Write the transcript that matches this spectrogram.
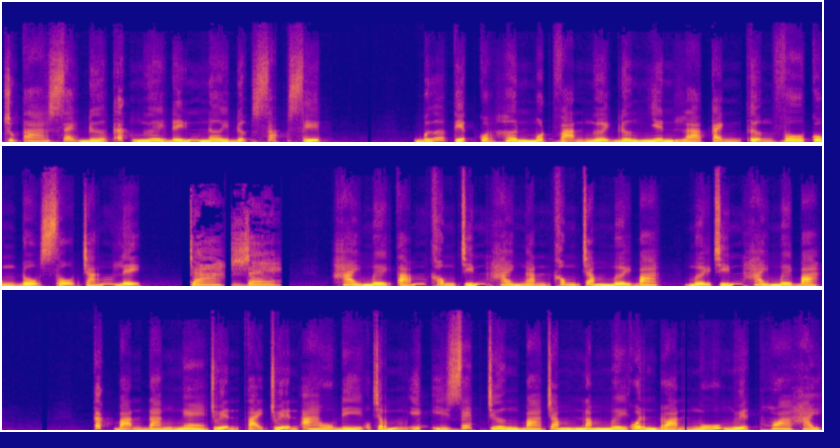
chúng ta sẽ đưa các ngươi đến nơi được sắp xếp. Bữa tiệc của hơn một vạn người đương nhiên là cảnh tượng vô cùng đồ sổ trắng lệ. Cha Re 2809-2013-1923 Các bạn đang nghe chuyện tại chuyện Audi.xyz chương 350 quân đoàn ngũ Nguyệt Hoa 2.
